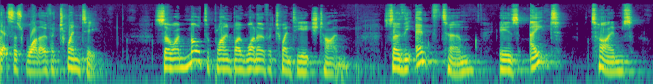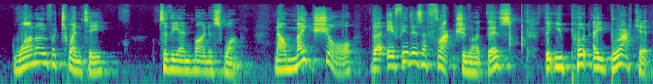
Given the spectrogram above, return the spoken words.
gets us 1 over 20. So I'm multiplying by 1 over 20 each time. So the nth term is 8 times 1 over 20 to the n minus 1. Now make sure that if it is a fraction like this, that you put a bracket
